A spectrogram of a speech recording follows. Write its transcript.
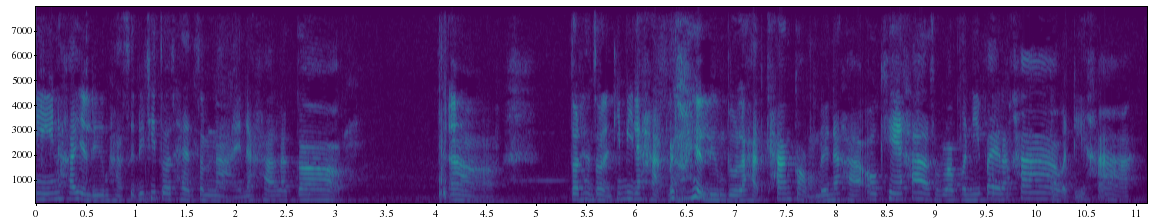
นี้นะคะ อย่าลืมหาซื้อได้ที่ตัวแทนจำหน่ายนะคะ แล้วก็ตัวแทนจำหน่ายที่มีรหัสแล้วก็อย่าลืมดูรหัสข้างกล่องด้วยนะคะ โอเคค่ะสำหรับวันนี้ไปแล้วค่ะสวัสดีค่ะ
